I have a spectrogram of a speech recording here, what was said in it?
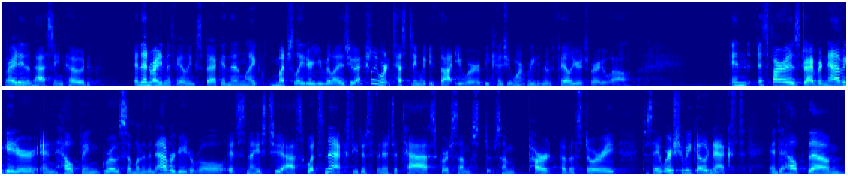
writing the passing code, and then writing the failing spec, and then like much later you realize you actually weren't testing what you thought you were because you weren't reading the failures very well. And as far as driver navigator and helping grow someone in the navigator role, it's nice to ask what's next. You just finished a task or some, some part of a story to say, where should we go next? And to help them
